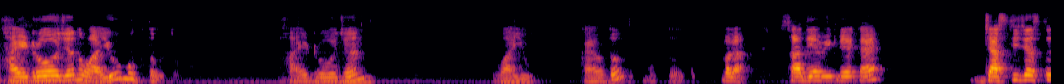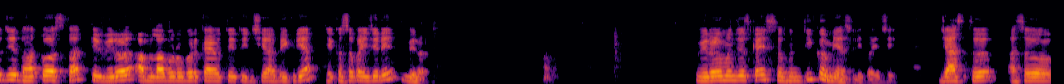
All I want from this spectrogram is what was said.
हायड्रोजन वायू मुक्त होतो. हायड्रोजन वायू. काय होतो? मुक्त होतो. बघा साधी अभिक्रिया काय? जास्तीत जास्त जे धातू असतात ते विरळ अंमलाबरोबर काय होते? त्यांची अभिक्रिया. हे कसं पाहिजे रे? विरळ. विरळ म्हणजेच काय? सहनती कमी असली पाहिजे. जास्त असं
